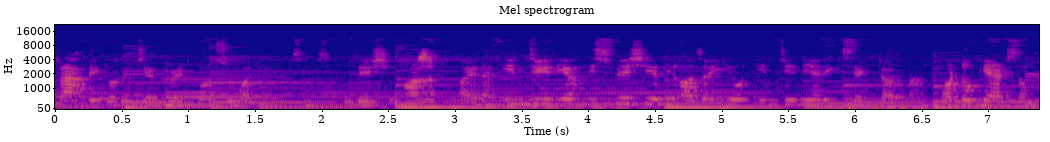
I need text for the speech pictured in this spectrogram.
ट्राफिकहरू जेनेरेट गर्छु भन्ने हुनसक्छ उद्देश्य। होइन? इन्जिनियर स्पेसियली अझ यो इन्जिनियरिङ सेक्टरमा अटो क्याडसम्म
